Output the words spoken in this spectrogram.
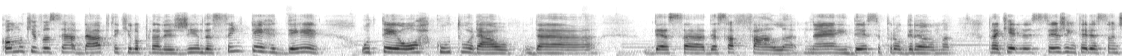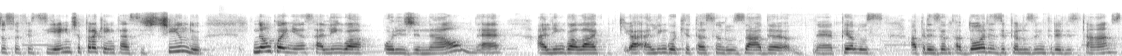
como que você adapta aquilo para a legenda sem perder o teor cultural da, dessa, dessa fala né, e desse programa, para que ele seja interessante o suficiente para quem está assistindo, não conheça a língua original, né, a língua lá, a língua que está sendo usada né, pelos apresentadores e pelos entrevistados,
